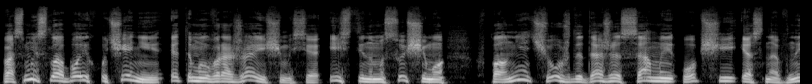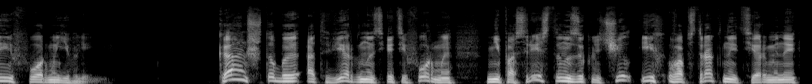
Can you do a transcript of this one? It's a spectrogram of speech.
По смыслу обоих учений, этому выражающемуся, истинному сущему, вполне чужды даже самые общие и основные формы явления. Кант, чтобы отвергнуть эти формы, непосредственно заключил их в абстрактные термины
